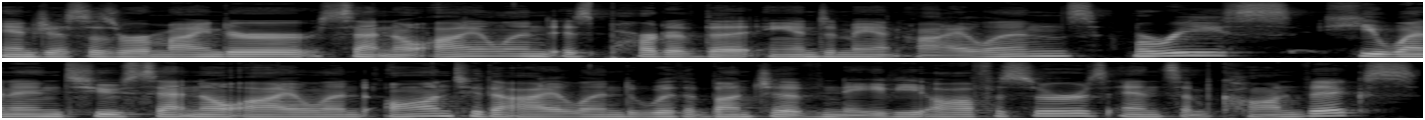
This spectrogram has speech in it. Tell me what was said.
And just as a reminder, Sentinel Island is part of the Andaman Islands. Maurice, he went into Sentinel Island onto the island with a bunch of Navy officers and some convicts.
